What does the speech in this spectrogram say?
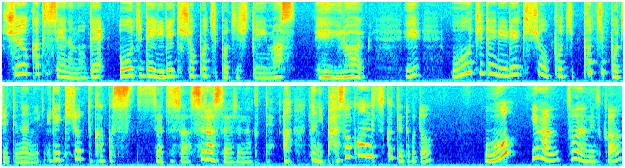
就活生なのでお家で履歴書ポチポチしています。えー、偉い。えお家で履歴書をポチポチポチって何？履歴書って書くやつさスラスラじゃなくて。あ何？パソコンで作ってってこと？お？今そうなんですか？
